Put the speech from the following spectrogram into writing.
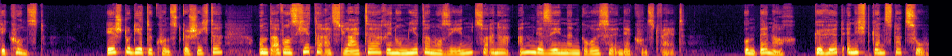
die Kunst. Er studierte Kunstgeschichte und avancierte als Leiter renommierter Museen zu einer angesehenen Größe in der Kunstwelt. Und dennoch gehört er nicht ganz dazu.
